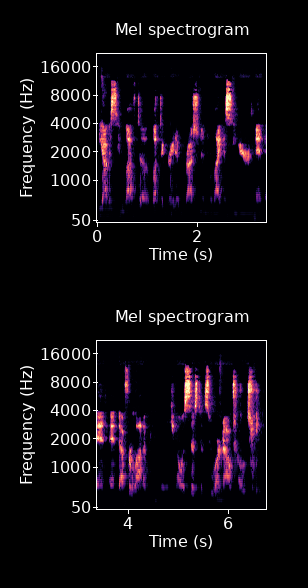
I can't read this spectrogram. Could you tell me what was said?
he obviously left a left a great impression and a legacy here, and and, and uh, for a lot of people, you know, assistants who are now coaching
